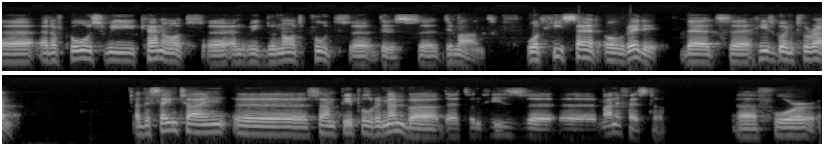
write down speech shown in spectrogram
Uh, and of course, we cannot uh, and we do not put uh, this uh, demand. What he said already that uh, he's going to run. At the same time, uh, some people remember that in his manifesto for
